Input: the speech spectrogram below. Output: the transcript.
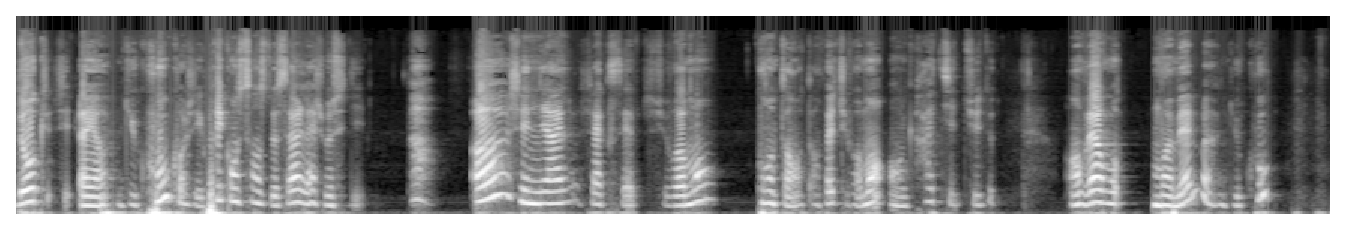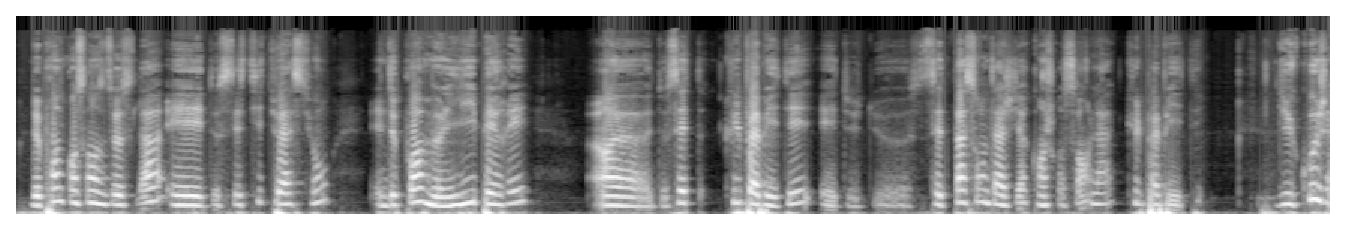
Donc, du coup, quand j'ai pris conscience de ça, là, je me suis dit, oh, génial, j'accepte, je suis vraiment contente. En fait, je suis vraiment en gratitude envers moi-même, du coup, de prendre conscience de cela et de cette situation et de pouvoir me libérer euh, de cette culpabilité et de, cette façon d'agir quand je ressens la culpabilité. Du coup, je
